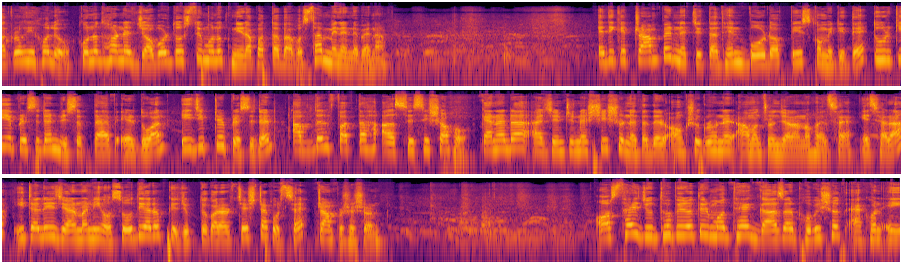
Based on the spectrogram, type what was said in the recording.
আগ্রহী হলেও কোনো ধরনের জবরদস্তিমূলক নিরাপত্তা ব্যবস্থা মেনে নেবে না। এদিকে ট্রাম্পের নেতৃত্বাধীন বোর্ড অফ পিস কমিটিতে তুর্কির প্রেসিডেন্ট রিসেপ তায়েব এরদোয়ান, ইজিপ্টের president Abdel Fattah al Sisi সহ কানাডা, আর্জেন্টিনার শীর্ষ নেতাদের অংশগ্রহণের আমন্ত্রণ জানানো হয়েছে। এছাড়া ইটালি, জার্মানি ও সৌদি আরবকে যুক্ত করার চেষ্টা করছে ট্রাম্প প্রশাসন। অস্থায়ী যুদ্ধবিরতির মধ্যে গাজার ভবিষ্যৎ এখন এই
